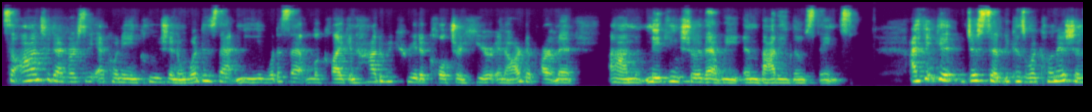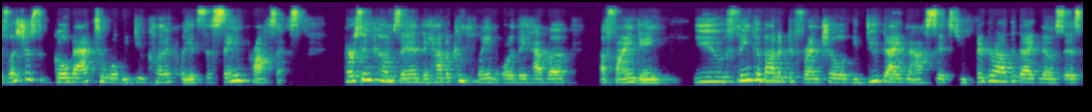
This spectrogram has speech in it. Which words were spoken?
So, on to diversity, equity, inclusion. What does that mean? What does that look like? And how do we create a culture here in our department, um, making sure that we embody those things? I think it just to, because we're clinicians, let's just go back to what we do clinically. It's the same process. Person comes in, they have a complaint or they have a, a finding. You think about a differential, you do diagnostics, you figure out the diagnosis,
